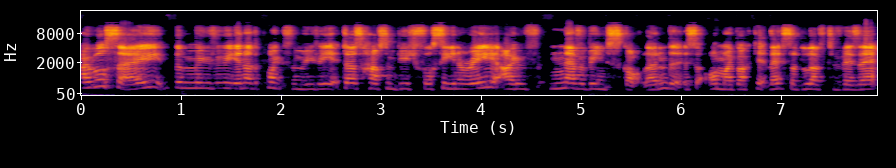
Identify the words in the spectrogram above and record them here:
I will say the movie, another point for the movie, it does have some beautiful scenery. I've never been to Scotland. It's on my bucket list. I'd love to visit,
